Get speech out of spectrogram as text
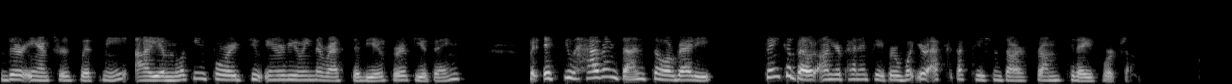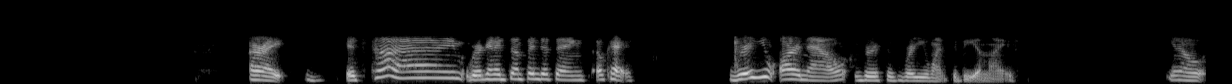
their answers with me. I am looking forward to interviewing the rest of you for a few things. But if you haven't done so already, think about on your pen and paper what your expectations are from today's workshop. All right, it's time. We're going to jump into things. Okay, where you are now versus where you want to be in life. You know,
